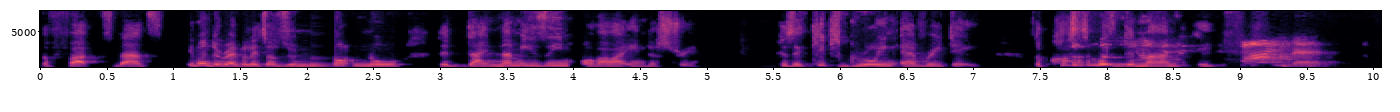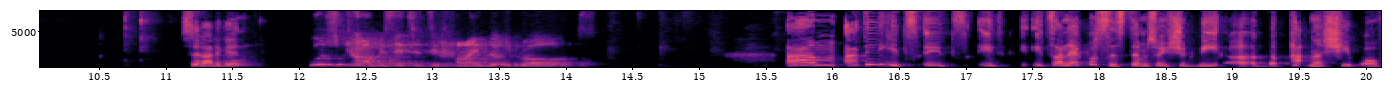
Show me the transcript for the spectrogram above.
the fact that even the regulators do not know the dynamism of our industry because it keeps growing every day. The customers demand. It, define that. Say that again. Whose job is it to define those roles? Um, I think it's it's it, it's an ecosystem, so it should be uh, the partnership of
